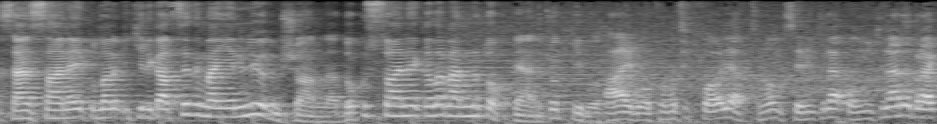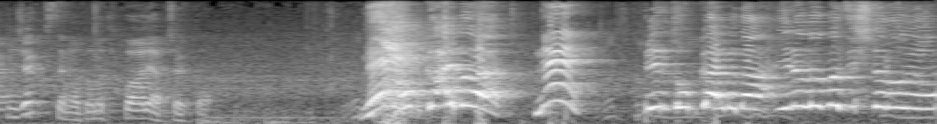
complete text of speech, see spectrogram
sen saniyeyi kullanıp ikilik atsaydın ben yeniliyordum şu anda. 9 saniye kala bende top yani çok iyi bu. Hayır otomatik faul yaptın oğlum. Seninkiler, onunkiler de bırakmayacak ki seni otomatik faul yapacaklar. Ne? Top kaybı! Ne? Bir top kaybı daha. İnanılmaz işler oluyor.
